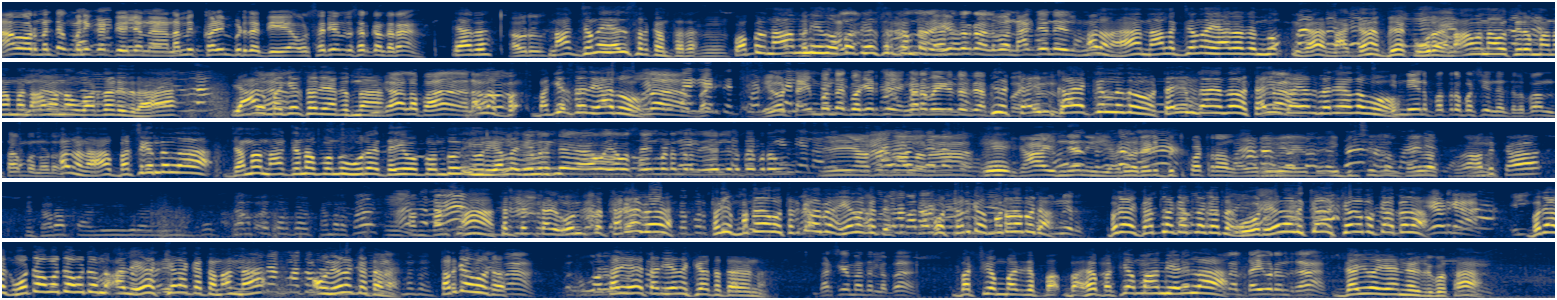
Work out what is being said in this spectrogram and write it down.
ನಾವು ಅವ್ರ ಮಂತ್ಯಾಗ ಮನೆ ಕಟ್ತೀವಿ ಇಲ್ಲ ನಮಗೆ ಕಡಿಮೆ ಬಿಡ್ತೈತಿ. ಅವ್ರು ಸರಿ ಅಂದ್ರೆ ಸರ್ಕಂತಾರ? ಯಾರು? ಅವರು? ನಾಲ್ಕು ಜನ ಏನ್ ಸರ್ಕಂತಾರ? ಒಬ್ರು ನಾಮ ನೀನು ಒಬ್ಬ ದೇಶ ಸರ್ಕಂತಾರ ಅಲ್ವಾ? ನಾಲ್ಕು ಜನ ಅಲ್ಲ ನಾಲ್ಕು ಜನ ಯಾರು ಈಗ ನಾಲ್ಕು ಜನ ಬೇಕು ಊರ ನಾವು ನಾವು ತೀರ್ಮಾನ ನಮ್ಮ ನಾವು ನಾವು ಹೊಡೆದಾಡಿದ್ರ ಯಾರು ಬಗೆಹರಿಸೋದು ಯಾರು ಅಲ್ಲಪ್ಪ ಅಲ್ಲ ಬ- ಬಗೆಹರ್ಸರ್ ಯಾರು? ಟೈಮ್ ಬಂದಾಗ ಬಗೆರ್ತೀವಿ ಹೆಂಗಾರ ಬಗೆರ್ತೈತಿ ಇದು ಟೈಮ್ ಕಾಯಕ್ಕಿಲ್ಲ ಇದು ಟೈಮ್ ಕಾಯದ ಟೈಮ್ ಕಾಯೋದು ಬೇರೆ ಅದಾವು ಇನ್ನೇನು ಪತ್ರ ಬರ್ಸಿ ಅಂತಲ್ಲಪ್ಪ ತಾಂಬ ನೋಡು. ಅಲ್ಲಣ್ಣ ಬರ್ಸ್ಕೊಂಡಲ್ಲ ಜನ ನಾಲ್ಕು ಜನ ಬಂದು ಊರ ದೈವ ಬಂದು ಇವ್ರಿಗೆಲ್ಲ ಇವ್ರಿಗೆ ಯಾವ ಯಾವ ಸೈನ್ ಮಾಡಂದ್ರೆ ಎಲ್ಲಿ ಪೇಪರ್ ಏ ಅದ್ರದಲ್ಲ ಈಗ ಇನ್ನೇನು ಈ ಎರಡು ರೆಡಿ ಬಿಟ್ಟು ಕೊಟ್ರಲ್ಲ ಬಿಡಿಸಿದ್ರಲ್ಲ ದೈವಸ್ಥರು ಅದಕ್ಕ ಒಂದು ತಡೆ ಬೇ ತಡಿ ಮಾತಾಡ ತಡ್ಕೊಳ್ಬೇ ಏನಾಗತ್ತೆ? ಓ ತಡ್ಕ ಮಾತಾಡಬೇಡ ಬರೇ ಗದ್ಲ ಗದ್ಲ ಗದ್ಲ. ಓ ಹೇಳೋದು ಕೇಳ ಕೇಳ್ಬೇಕಾ ಬೇಡ? ಬರೇ ಓಟ ಓಟ ಓಟ ಅಂದ್ ಅಲ್ಲಿ ಕೇಳಕತ್ತಾನ ನನ್ನ ಅವ್ನು ಹೇಳಕತ್ತಾನ? ತಡ್ಕ ಓಟ. ತಡಿ ಏ, ತಡಿ ಏನೋ ಅಣ್ಣ? ಬರ್ಸ್ಕೊಂಬ ಅಂದ್ ಹೇಳಿಲ್ಲ? ದೈವರಂದ್ರ ದೈವ ಏನು ಹೇಳಿದ್ರಿ ಗೊತ್ತಾ?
